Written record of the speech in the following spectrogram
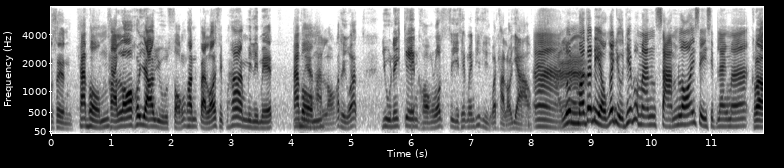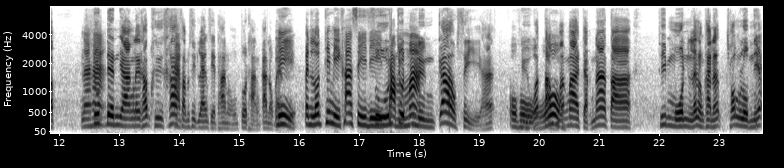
100%ครับผม ฐานล้อเขายาวอยู่ 2,815มิลลิเมตรครับผม ฐานล้อก็ถือว่าอยู่ในเกณฑ์ของรถ 4 segment ที่ถือว่าฐานล้อยาว อ่า รุ่นมอเตอร์เดี่ยวก็อยู่ที่ประมาณ 340 แรงม้าครับ นะจุฮะ ดเด่นอย่างเลยครับ คือค่าครับ สัมประสิทธิ์แรงเสียดทานของตัวถังการออกแบบนี่เป็นรถที่มีค่า CD ต่ำมาก0.194ฮะ โอ้โห ถือว่าต่ำมาก ๆ จากหน้าตา ที่มนและสำคัญนะช่องลมเนี้ย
